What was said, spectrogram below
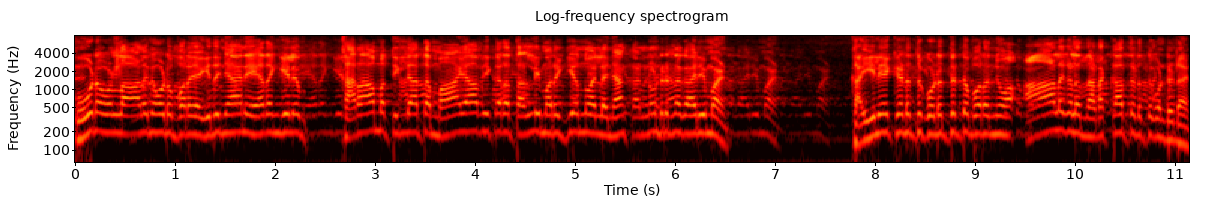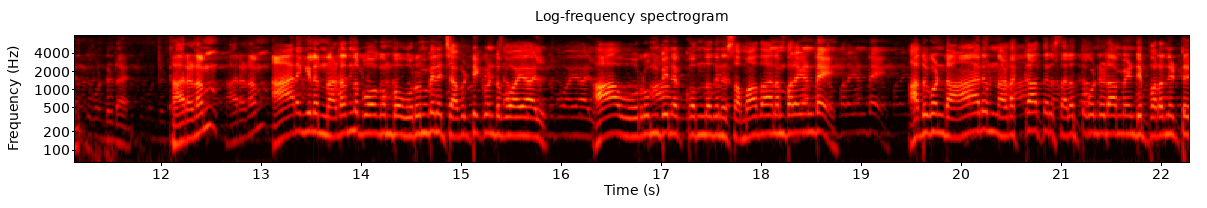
കൂടെ ഉള്ള ആളിനോട് പറയാം ഇത് ഞാൻ ഏതെങ്കിലും കറാമത്തില്ലാത്ത മായാവി കഥ തള്ളിമറിക്കുകയൊന്നുമല്ല ഞാൻ കണ്ടോണ്ടിരുന്ന കാര്യമാണ്. കയ്യിലേക്ക് എടുത്ത് കൊടുത്തിട്ട് പറഞ്ഞു ആളുകൾ നടക്കാത്തെടുത്ത് കൊണ്ടിടാൻ. കാരണം ആരെങ്കിലും നടന്നു പോകുമ്പോ ഉറുമ്പിനെ ചവിട്ടിക്കൊണ്ടു പോയാൽ ആ ഉറുമ്പിനെ കൊന്നതിന് സമാധാനം പറയണ്ടേ? അതുകൊണ്ട് ആരും നടക്കാത്തൊരു സ്ഥലത്ത് കൊണ്ടിടാൻ വേണ്ടി പറഞ്ഞിട്ട്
